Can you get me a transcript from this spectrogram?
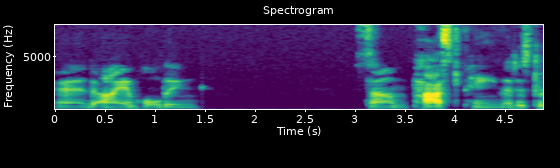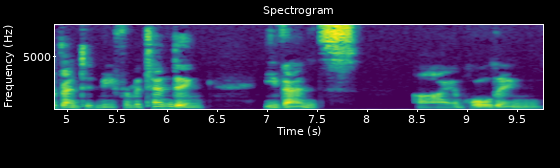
And I am holding some past pain that has prevented me from attending events. I am holding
